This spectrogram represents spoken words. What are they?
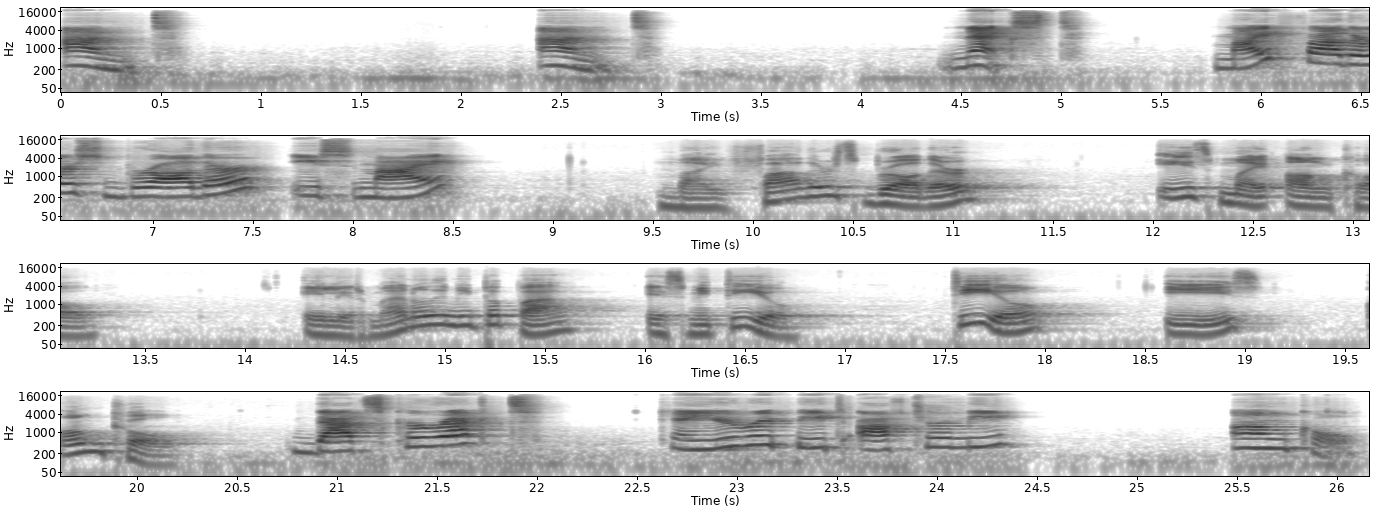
Aunt. Aunt. Next. My father's brother is my. My father's brother is my uncle. El hermano de mi papá es mi tío. Tío is uncle. That's correct. Can you repeat after me? Uncle.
